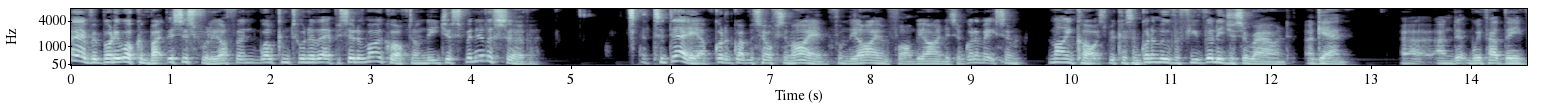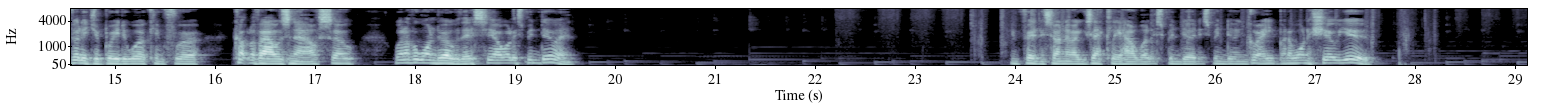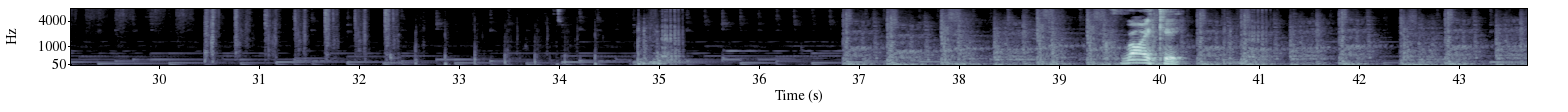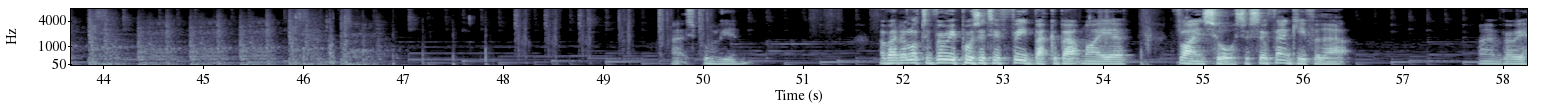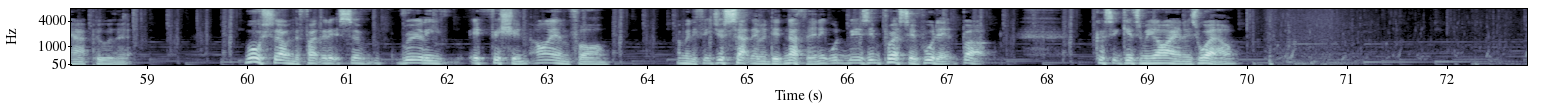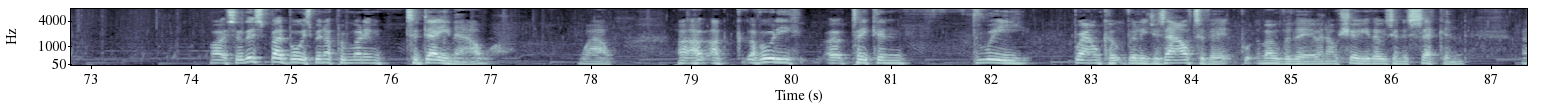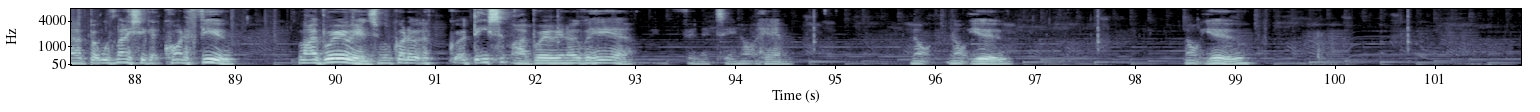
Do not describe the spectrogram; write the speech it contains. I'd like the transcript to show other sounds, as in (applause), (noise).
Hey everybody, welcome back. This is Frilioth and welcome to another episode of Minecraft on the Just Vanilla server. Today I've got to grab myself some iron from the iron farm behind us. I've got to make some minecarts because I'm going to move a few villagers around again. Uh, and we've had the villager breeder working for a couple of hours now, so we'll have a wander over this, see how well it's been doing. In fairness, I know exactly how well it's been doing. It's been doing great, but I want to show you. Crikey. That's brilliant. I've had a lot of very positive feedback about my uh, flying saucer, so thank you for that. I am very happy with it. More so in the fact that it's a really efficient iron farm. I mean, if it just sat there and did nothing, it wouldn't be as impressive, would it? But because it gives me iron as well. Right, so this bad boy's been up and running today now. Wow. I, have already uh, taken three brown coat villagers out of it, put them over there, and I'll show you those in a second. Uh, but we've managed to get quite a few librarians. And we've got a, a, a decent librarian over here. Infinity, not him. Not, not you. Not you.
